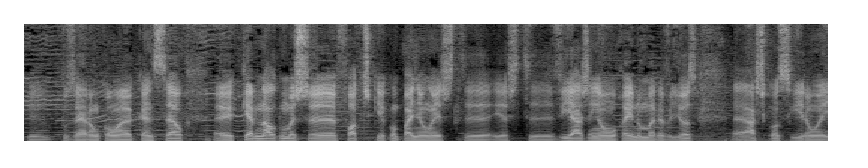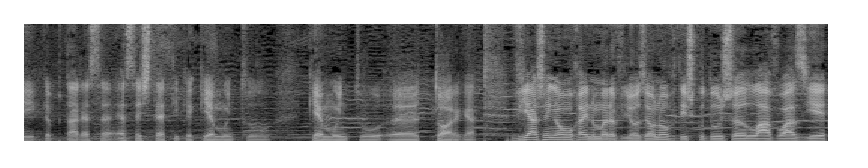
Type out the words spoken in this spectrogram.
que puseram com a canção, uh, quer em algumas uh, fotos que acompanham este, este Viagem a um Reino Maravilhoso, acho que conseguiram aí captar essa, essa estética que é muito que é muito uh, torga. Viagem a um Reino Maravilhoso é o novo disco dos uh, Lavoisier.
